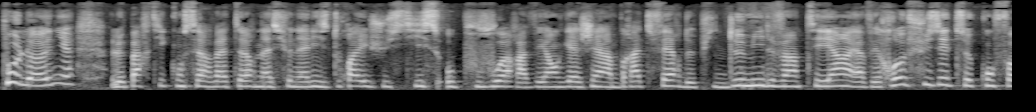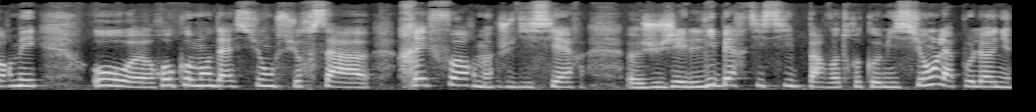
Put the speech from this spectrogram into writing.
Pologne. Le Parti conservateur nationaliste droit et justice au pouvoir avait engagé un bras de fer depuis 2021 et avait refusé de se conformer aux recommandations sur sa réforme judiciaire jugée par votre commission. La Pologne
